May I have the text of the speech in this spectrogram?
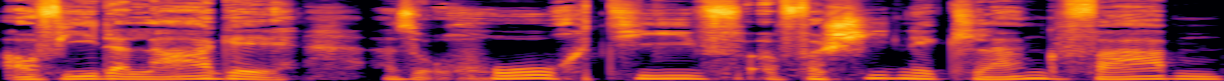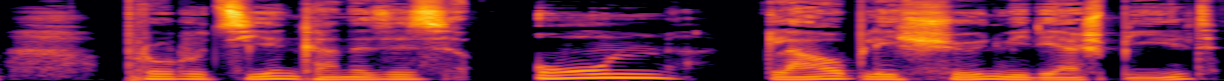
auf jeder Lage, also hoch, tief, verschiedene Klangfarben produzieren kann. Das ist unglaublich schön, wie der spielt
